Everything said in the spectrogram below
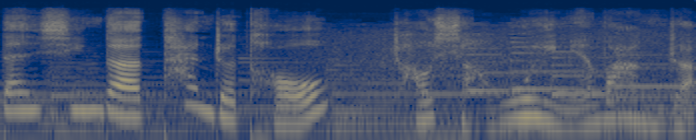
担心地探着头朝小屋里面望着。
